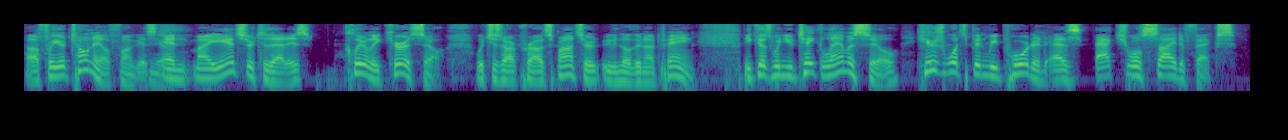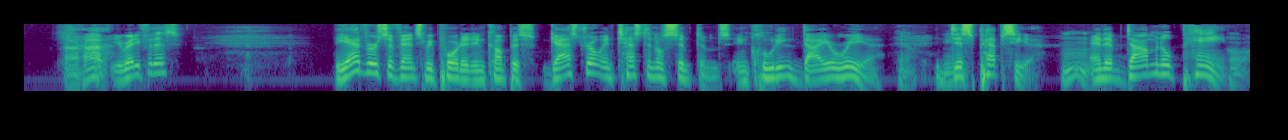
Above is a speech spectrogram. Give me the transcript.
uh, for your toenail fungus? And my answer to that is clearly Kerasal, which is our proud sponsor, even though they're not paying. Because when you take Lamisil, here's what's been reported as actual side effects. Aha. You ready for this? The adverse events reported encompass gastrointestinal symptoms, including diarrhea, hmm. dyspepsia, hmm. and abdominal pain. Oh.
